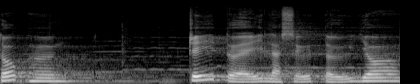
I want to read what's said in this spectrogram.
tốt hơn. Trí tuệ là sự tự do.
